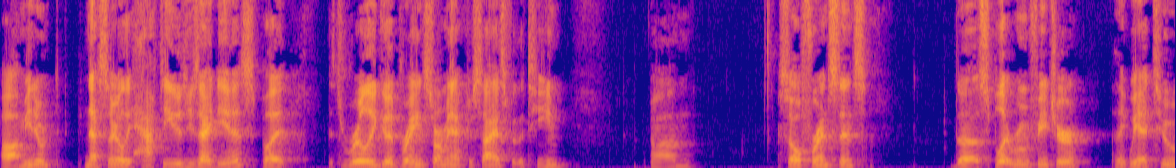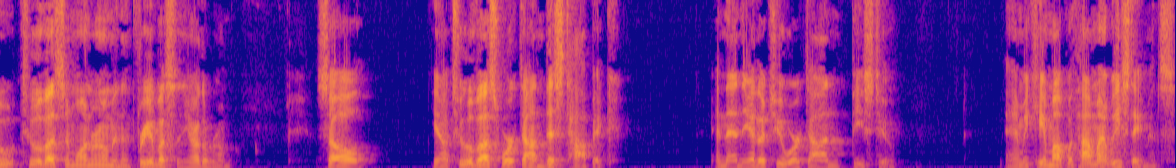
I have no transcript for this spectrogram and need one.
Um, you don't necessarily have to use these ideas, but it's really good brainstorming exercise for the team. Um, so, for instance, the split room feature. I think we had two two of us in one room and then three of us in the other room. So, you know, two of us worked on this topic, and then the other two worked on these two and we came up with how might we statements.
